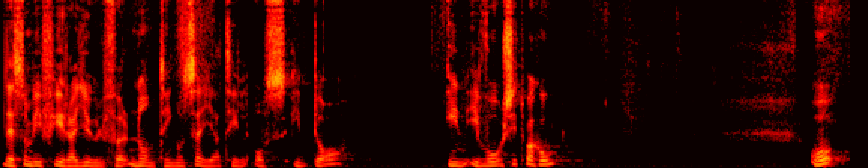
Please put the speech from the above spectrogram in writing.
det som vi firar jul för, någonting att säga till oss idag? In i vår situation? Och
